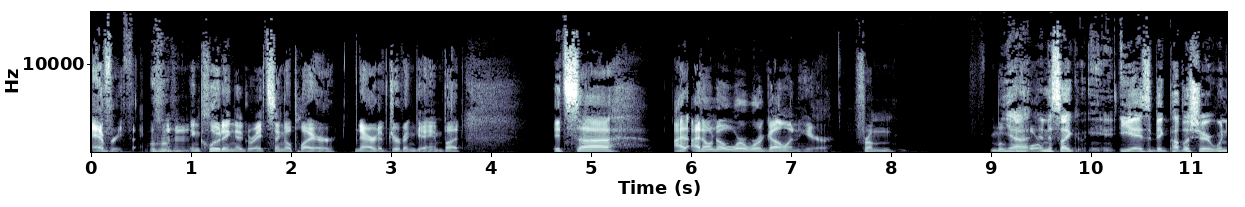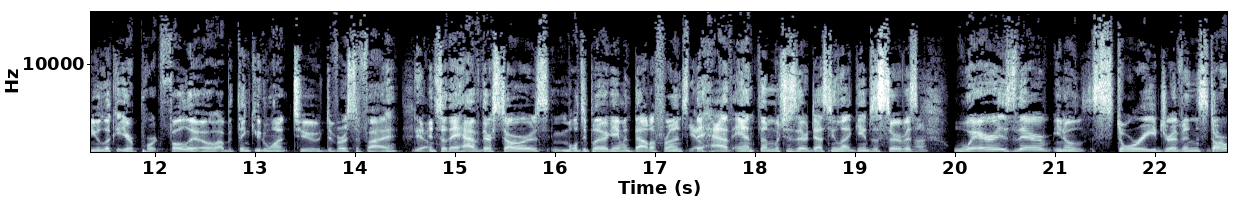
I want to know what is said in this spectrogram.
everything, Mm-hmm. including a great single player narrative driven game. But it's uh, I, I don't know where we're going here from moving Yeah, forward. and it's like EA is a big publisher. When you look at your portfolio, I would think you'd want to diversify. Yeah. And so they have their Star Wars multiplayer game with Battlefront. Yep. They have Anthem, which is their Destiny-like games of service. Where is their, you know, story-driven Star Got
